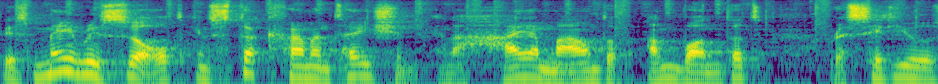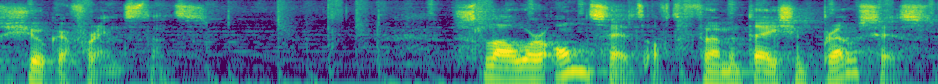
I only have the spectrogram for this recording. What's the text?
This may result in stuck fermentation and a high amount of unwanted residual sugar for instance. Slower onset of the fermentation process.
